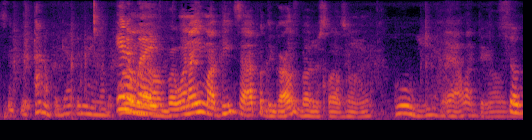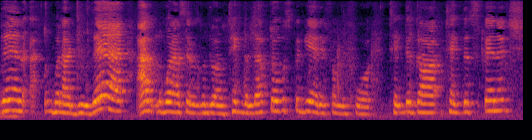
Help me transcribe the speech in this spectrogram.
Simply, I don't forget the name of it. I Anyway, know, but when I eat my pizza, I put the garlic butter sauce on it. Oh yeah. Yeah, I like the garlic. So then, when I do that, I what I said I was gonna do, I'm take the leftover spaghetti from before, take the gar, take the spinach.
